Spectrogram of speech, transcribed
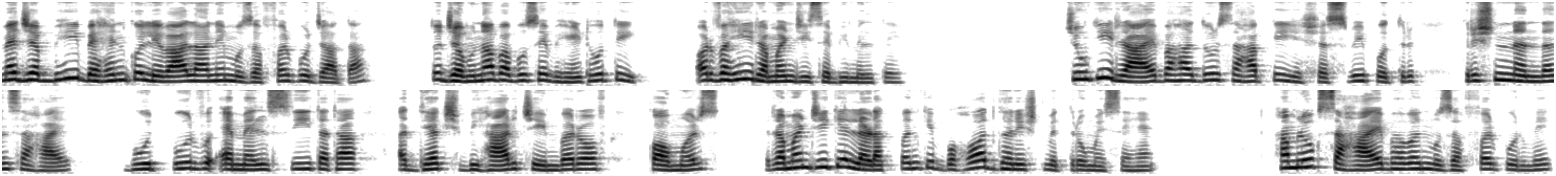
मैं जब भी बहन को लिवा लाने मुजफ्फरपुर जाता तो जमुना बाबू से भेंट होती और वहीं रमन जी से भी मिलते। चूँकि राय बहादुर साहब के यशस्वी पुत्र कृष्णनंदन सहाय, भूतपूर्व एमएलसी तथा अध्यक्ष Bihar chamber of commerce, Raman ji के लड़कपन के बहुत घनिष्ठ मित्रों में से हैं। हम लोग सहाय भवन मुजफ्फरपुर में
